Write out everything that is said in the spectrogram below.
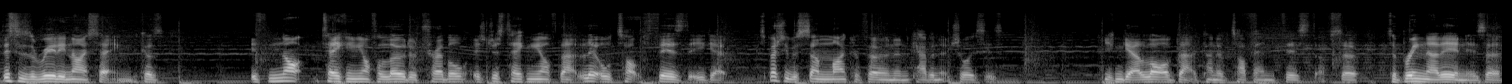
This is a really nice setting because it's not taking off a load of treble, it's just taking off that little top fizz that you get, especially with some microphone and cabinet choices. You can get a lot of that kind of top end fizz stuff. So to bring that in is a,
